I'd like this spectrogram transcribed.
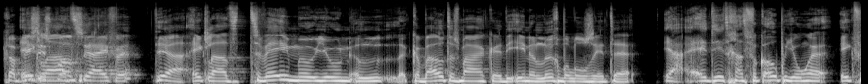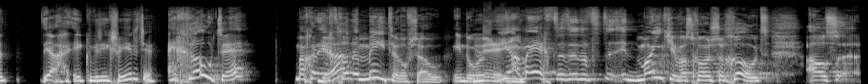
ga Ik businessplan schrijven. Ja, ik laat 2 miljoen kabouters maken die in een luchtballon zitten. Ja, eh, dit gaat verkopen, jongen. Ik, ja, ik, ik zweer het je. En groot, hè? Maar gewoon echt Ja? gewoon een meter of zo indoor. Nee. Ja, maar echt. Het, het, het mandje was gewoon zo groot als, nou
